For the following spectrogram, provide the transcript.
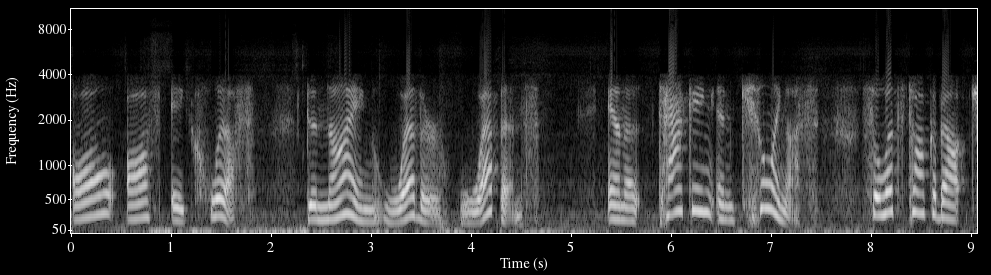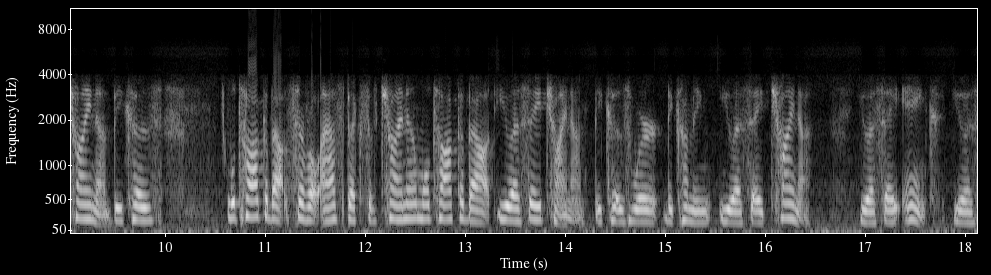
all off a cliff, denying weather weapons, and attacking and killing us. So let's talk about China because we'll talk about several aspects of China, and we'll talk about USA China because we're becoming USA China, USA Inc., US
